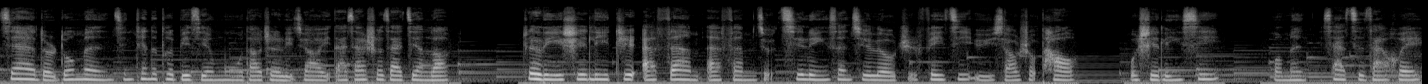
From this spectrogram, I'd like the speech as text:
亲爱的耳朵们，今天的特别节目到这里就要与大家说再见了。这里是荔枝 FM FM 九七零三七六纸飞机与小手套，我是林夕，我们下次再会。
